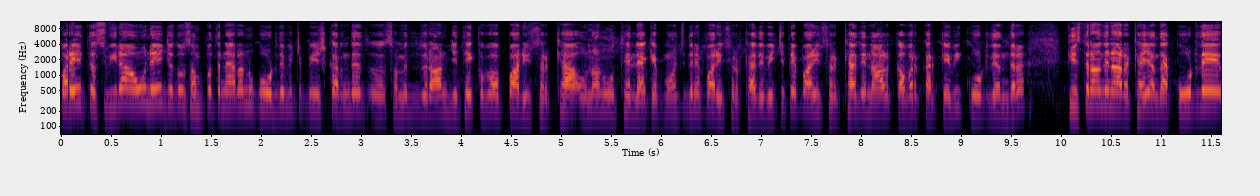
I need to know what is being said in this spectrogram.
ਪਰ ਇਹ ਤਸਵੀਰਾਂ ਉਹ ਨੇ ਜਦੋਂ ਸੰਪਤ ਨਹਿਰਾ ਨੂੰ ਕੋਰਟ ਦੇ ਵਿੱਚ ਪੇਸ਼ ਕਰਨ ਦੇ ਸਮੇਂ ਦੇ ਦੌਰਾਨ ਜਿੱਥੇ ਇੱਕ ਭਾਰੀ ਸੁਰੱਖਿਆ ਉਹਨਾਂ ਨੂੰ ਉੱਥੇ ਲੈ ਕੇ ਪਹੁੰਚਦੇ ਨੇ ਭਾਰੀ ਸੁਰੱਖਿਆ ਦੇ ਵਿੱਚ ਤੇ ਭਾਰੀ ਸੁਰੱਖਿਆ ਦੇ ਨਾਲ ਕਵਰ ਕਰਕੇ ਵੀ ਕੋਰਟ ਦੇ ਅੰਦਰ ਕਿਸ ਤਰ੍ਹਾਂ ਦੇ ਨਾਲ ਰੱਖਿਆ ਜਾਂਦਾ ਕੋਰਟ ਦੇ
